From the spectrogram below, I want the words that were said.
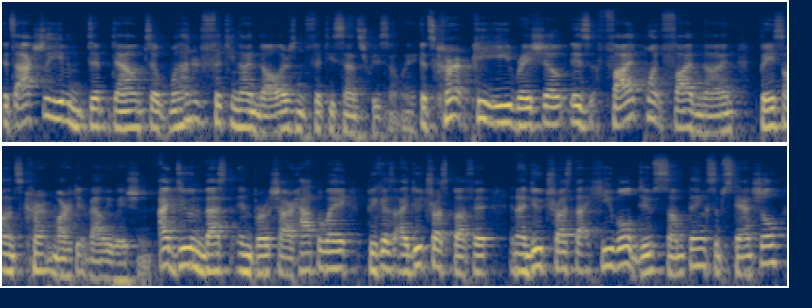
it's actually even dipped down to $159.50 recently. Its current PE ratio is 5.59 based on its current market valuation. I do invest in Berkshire Hathaway because I do trust Buffett and I do trust that he will do something substantial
